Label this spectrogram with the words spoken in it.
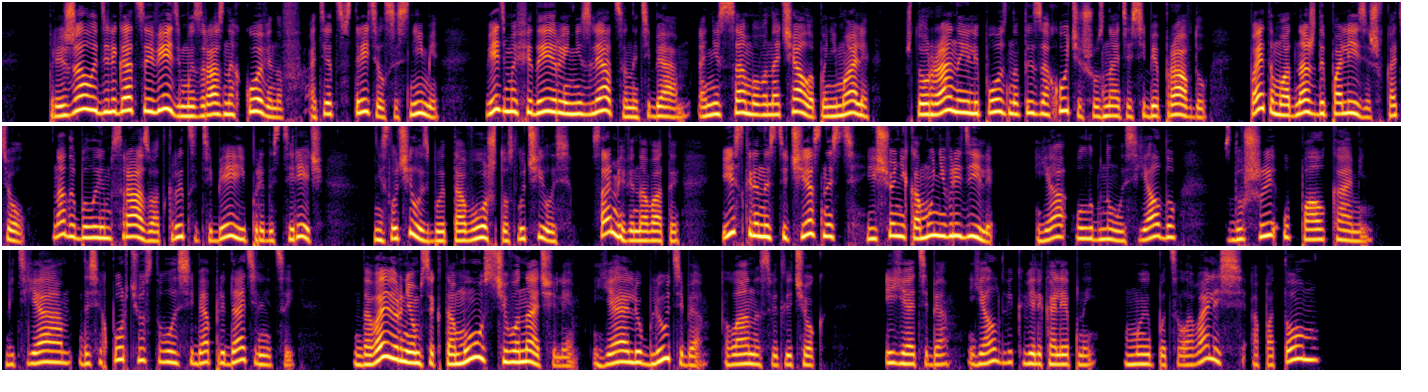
Приезжала делегация ведьм из разных ковинов, отец встретился с ними. Ведьмы Фидейры не злятся на тебя, они с самого начала понимали, что рано или поздно ты захочешь узнать о себе правду, поэтому однажды полезешь в котел. Надо было им сразу открыться тебе и предостеречь. Не случилось бы того, что случилось. Сами виноваты. Искренность и честность еще никому не вредили. Я улыбнулась Ялду, с души упал камень. Ведь я до сих пор чувствовала себя предательницей. Давай вернемся к тому, с чего начали. Я люблю тебя, Лана Светлячок. И я тебя, Ялдвиг Великолепный. Мы поцеловались, а потом...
